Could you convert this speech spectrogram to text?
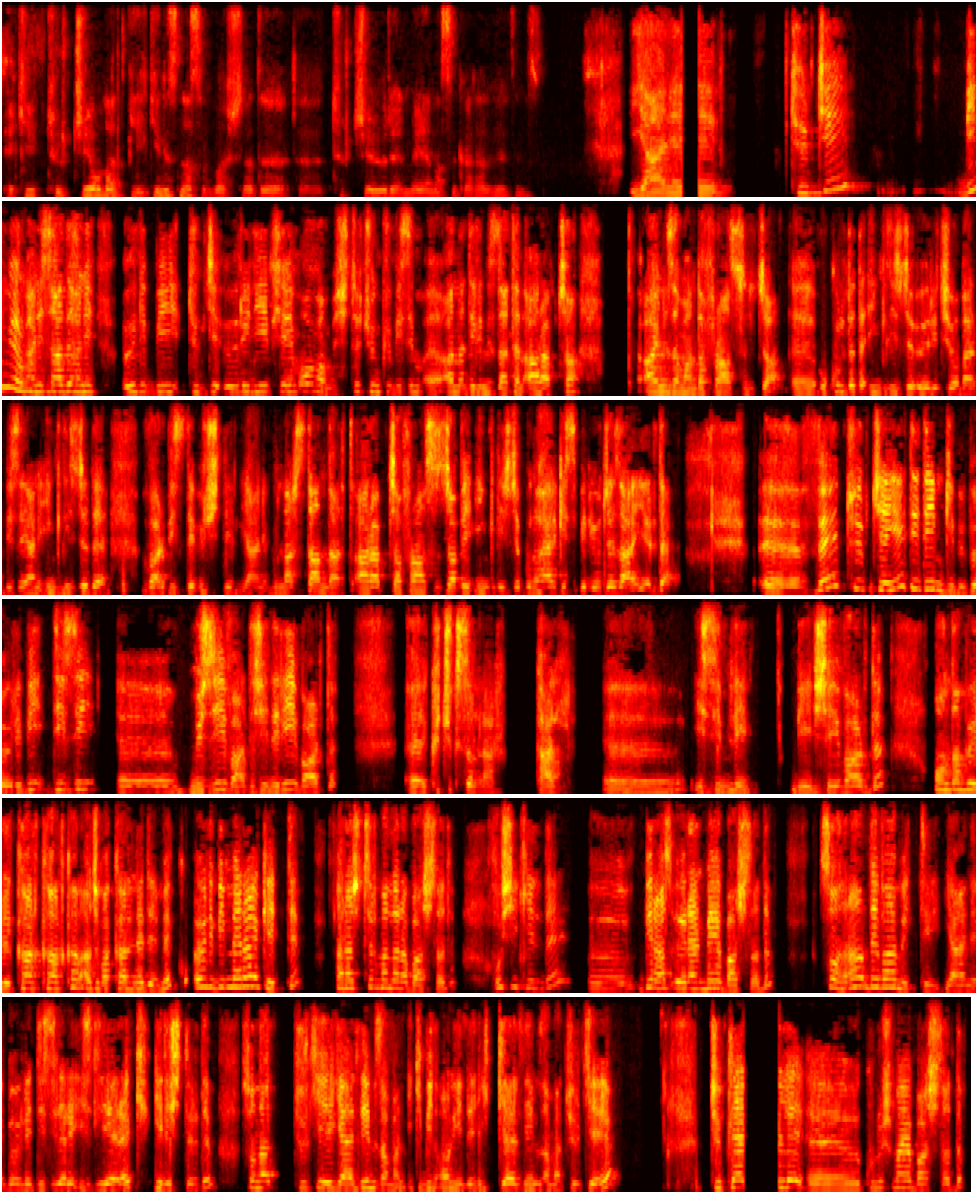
Peki Türkçe'ye olan ilginiz nasıl başladı? E, Türkçe öğrenmeye nasıl karar verdiniz? Yani Türkçe bilmiyorum hani sadece hani öyle bir Türkçe öğreneyim şeyim olmamıştı. Çünkü bizim e, ana dilimiz zaten Arapça. Aynı zamanda Fransızca. Ee, okulda da İngilizce öğretiyorlar bize. Yani İngilizce de var bizde üç dil. Yani bunlar standart. Arapça, Fransızca ve İngilizce. Bunu herkes biliyor Cezayir'de. Ee, ve Türkçe'ye dediğim gibi böyle bir dizi e, müziği vardı, jeneriği vardı. Ee, Küçük Sırlar, Kal e, isimli bir şey vardı. Ondan böyle kal kal kal acaba kal ne demek? Öyle bir merak ettim. Araştırmalara başladım. O şekilde e, biraz öğrenmeye başladım. Sonra devam etti. Yani böyle dizileri izleyerek geliştirdim. Sonra Türkiye'ye geldiğim zaman 2017'de ilk geldiğim zaman Türkiye'ye Türklerle e, konuşmaya başladım.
